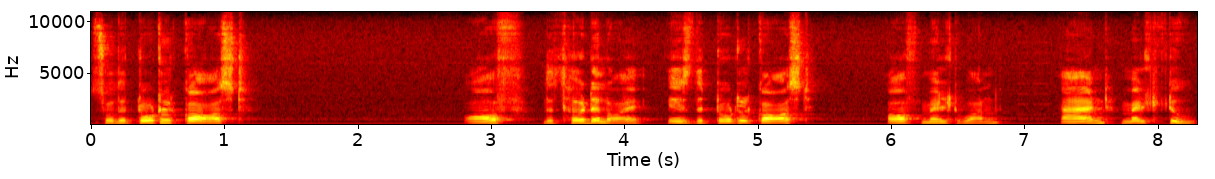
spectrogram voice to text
So the total cost of the third alloy is the total cost of melt 1 and melt 2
